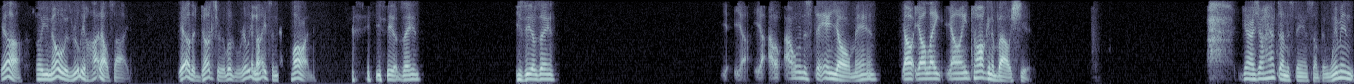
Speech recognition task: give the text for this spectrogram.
yeah, uh, you know, it's really hot outside. Yeah, the ducks are look really Hello? nice in that pond. you see what I'm saying? You see what I'm saying? Yeah, yeah, yeah. I don't, I don't understand y'all, man. Y'all, y'all like y'all ain't talking about shit. Guys, y'all have to understand something. Women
